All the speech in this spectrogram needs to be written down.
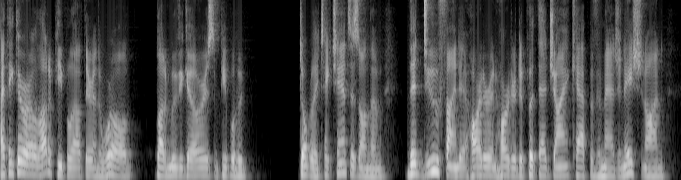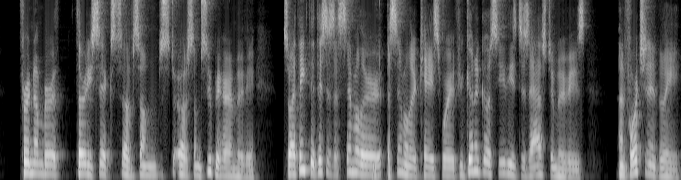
I think there are a lot of people out there in the world, a lot of moviegoers and people who don't really take chances on them that do find it harder and harder to put that giant cap of imagination on for number 36 of some of some superhero movie. So I think that this is a similar hmm. a similar case where if you're going to go see these disaster movies, unfortunately,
